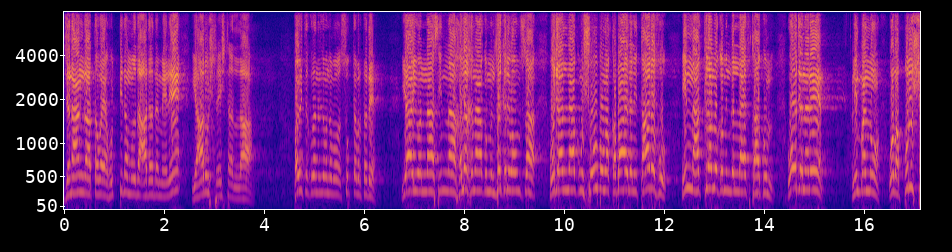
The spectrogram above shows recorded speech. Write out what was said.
ಜನಾಂಗ ಅಥವಾ ಹುಟ್ಟಿನ ಮೂಲದ ಆಧಾರದ ಮೇಲೆ ಯಾರೂ ಶ್ರೇಷ್ಠರಲ್ಲ ಪವಿತ್ರ ಕುರಾನಲ್ಲಿ ಒಂದು ಸೂಕ್ತ ಬರ್ತದೆ. ಯಾ ಯುವನ್ನ ಸಿನ್ನ ಖಲಖನಾಕುಂ ಮಿನ್ ಝಕರಿ ವ ವಜಾಲ್ನಾಕುಮ್ ವಜಅಲ್ನಾಕುಂ ಶೌಬ ತಾರಫು. ಇನ್ನ ಅಕ್ರಮಕಮಿಂದಲ್ಲ ಅತ್ಕಾಕುಂ ಓ ಜನರೇ, ನಿಮ್ಮನ್ನು ಒಬ್ಬ ಪುರುಷ,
